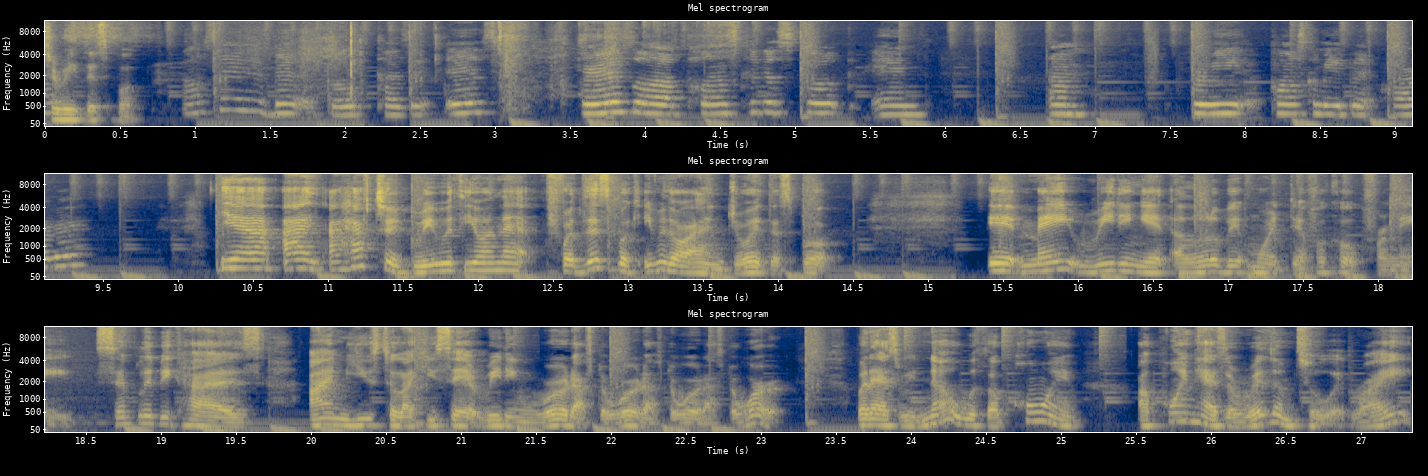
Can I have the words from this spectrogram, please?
to read this book? I'll say a bit of both because it is there is a lot of poems to this book, and um, for me, poems can be a bit harder. Yeah, I, I have to agree with you on that. For this book, even though I enjoyed this book, it made reading it a little bit more difficult for me simply because I'm used to, like you said, reading word after word after word after word. But as we know, with a poem, a poem has a rhythm to it, right?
